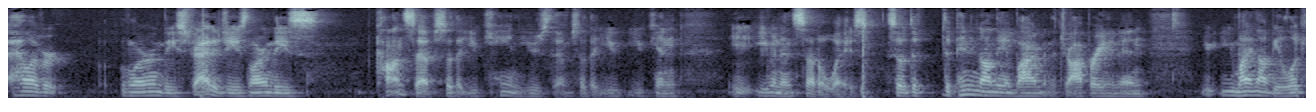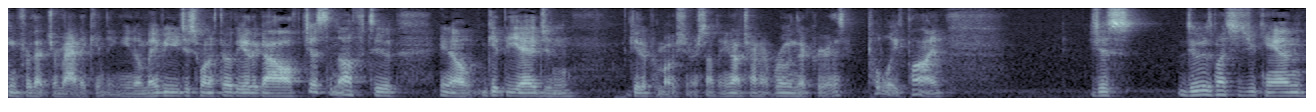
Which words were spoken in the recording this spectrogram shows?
However, learn these strategies, learn these concepts so that you can use them, so that you you can even in subtle ways. So de- depending on the environment that you're operating in, you, you might not be looking for that dramatic ending. You know, maybe you just want to throw the other guy off just enough to, you know, get the edge and get a promotion or something. You're not trying to ruin their career. That's totally fine. Just do as much as you can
